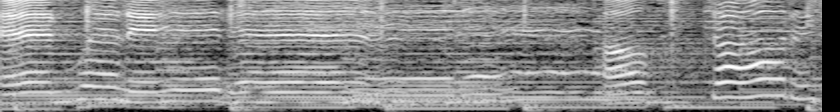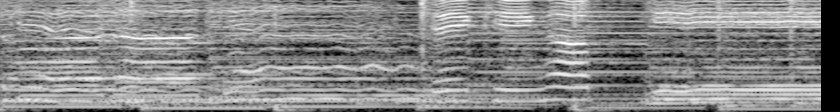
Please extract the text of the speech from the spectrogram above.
and when it ends, I'll start again, taking up ink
